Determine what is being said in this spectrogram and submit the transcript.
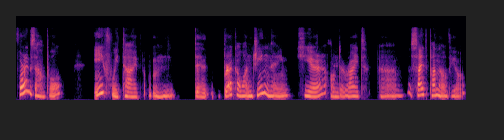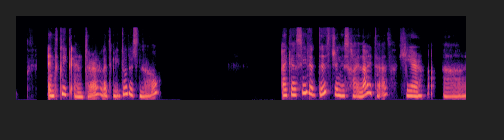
For example, if we type um, the BRCA1 gene name here on the right um, side panel view and click enter. Let me do this now. I can see that this gene is highlighted here uh,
